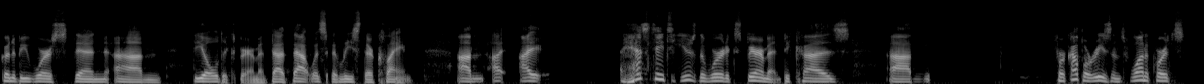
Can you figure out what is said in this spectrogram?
going to be worse than um, the old experiment. That that was at least their claim. Um, I, I, I hesitate to use the word experiment because um, for a couple of reasons. One, of course,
